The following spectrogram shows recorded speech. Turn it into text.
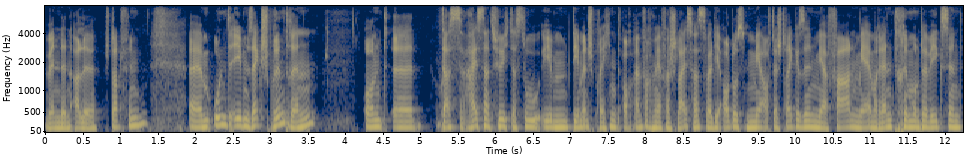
wenn denn alle stattfinden, ähm, und eben sechs Sprintrennen. Und äh, das heißt natürlich, dass du eben dementsprechend auch einfach mehr Verschleiß hast, weil die Autos mehr auf der Strecke sind, mehr fahren, mehr im Renntrim unterwegs sind.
